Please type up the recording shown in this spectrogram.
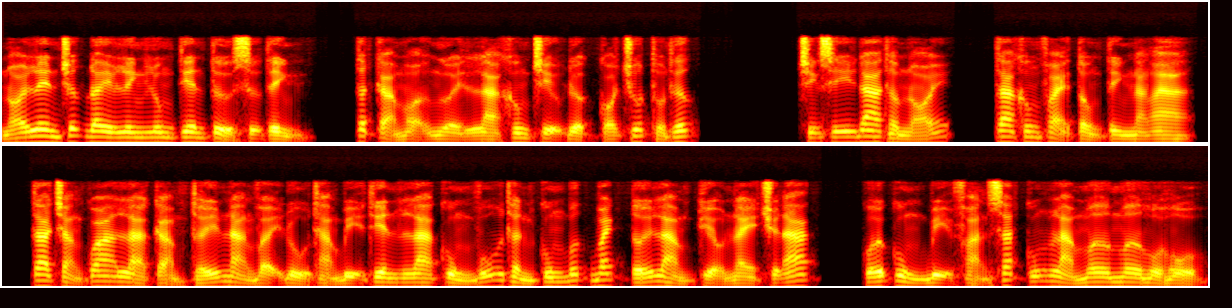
nói lên trước đây linh lung tiên tử sự tình, tất cả mọi người là không chịu được có chút thổ thức. Chính sĩ đa thầm nói, ta không phải tổng tình nàng a, ta chẳng qua là cảm thấy nàng vậy đủ thảm bị thiên la cùng vũ thần cung bức bách tới làm kiểu này chuyện ác, cuối cùng bị phản sát cũng là mơ mơ hồ hồ.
